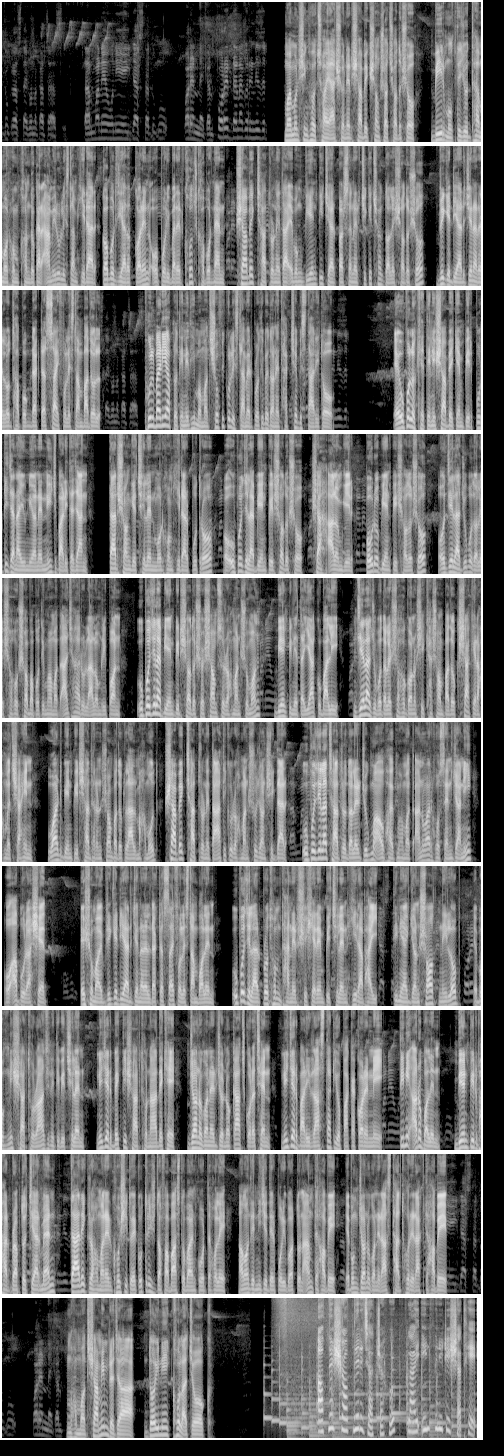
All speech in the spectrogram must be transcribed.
এইটুকু রাস্তা এখনও কাঁচা আছে। তার মানে উনি এই রাস্তাটুকু করেন নাই, কারণ পরের ডানা করে নিজের ময়মনসিংহ ছয় আসনের সাবেক সংসদ সদস্য, বীর মুক্তিযোদ্ধা মরহুম খন্দকার আমিরুল ইসলাম হীরার কবর জিয়ারত করেন ও পরিবারের খোঁজ খবর নেন। সাবেক ছাত্রনেতা এবং বিএনপি চেয়ারপারসনের চিকিৎসক দলের সদস্য, ব্রিগেডিয়ার জেনারেল অধ্যাপক ডাক্তার সাইফুল ইসলাম বাদল। ফুলবাড়িয়া প্রতিনিধি মোহাম্মদ শফিকুল ইসলামের প্রতিবেদনে থাকছে বিস্তারিত। এ উপলক্ষে তিনি সাবেক এমপির পুটিজানা ইউনিয়নের নিজ বাড়িতে যান। তার সঙ্গে ছিলেন মরহুম হীরার পুত্র ও উপজেলা বিএনপির সদস্য শাহ আলমগীর, পৌর বিএনপির সদস্য ও জেলা যুবদলের সহ সভাপতি মোহাম্মদ আজহারুল আলম রিপন। উপজেলা বিএনপির সদস্য শামসুর রহমান সুমন, বিএনপি নেতা ইয়াকুব আলী, জেলা যুবদলের সহ গণশিক্ষা সম্পাদক শাকের আহমেদ শাহিন, ওয়ার্ড বিএনপির সাধারণ সম্পাদক লাল মাহমুদ, সাবেক ছাত্রনেতা আতিকুর রহমান সুজন শিকদার। উপজেলা ছাত্র দলের যুগ্ম আহ্বায়ক মোহাম্মদ আনোয়ার হোসেন জানি ও আবু রাশেদ। এ সময় brigadier general doctor Saiful Islam বলেন, উপজেলার প্রথম ধানের শীষের এমপি ছিলেন হীরা ভাই। তিনি একজন সৎ নীলব এবং নিঃস্বার্থ রাজনীতিবিদ ছিলেন। নিজের ব্যক্তি স্বার্থ না দেখে জনগণের জন্য কাজ করেছেন। নিজের বাড়ির রাস্তাটিও পাকা করেননি। তিনি আরও বলেন, বিএনপির ভারপ্রাপ্ত চেয়ারম্যান তারেক রহমানের ঘোষিত একত্রিশ দফা বাস্তবায়ন করতে হলে আমাদের নিজেদের পরিবর্তন আনতে হবে এবং জনগণের আস্থা ধরে রাখতে হবে। মোহাম্মদ শামীম রেজা, দৈনিক খোলা চোখ। আপনার স্বপ্নের যাত্রা হোক, ফ্লাই ইনফিনিটির সাথে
